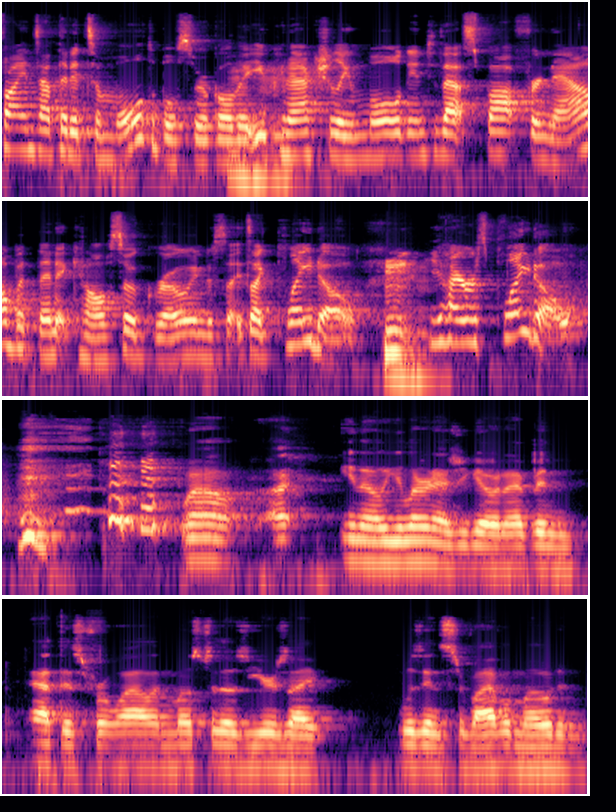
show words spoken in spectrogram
finds out that it's a moldable circle that you Mhm. can actually mold into that spot for now, but then it can also grow into. It's like Play-Doh. Hmm. He hires Play-Doh. Well, I, you know, you learn as you go, and I've been at this for a while, and most of those years I was in survival mode and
